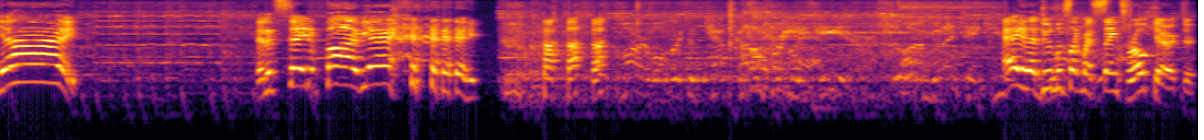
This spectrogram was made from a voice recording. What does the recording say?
Yay! And it stayed at five. Yay! Marvel versus Capcom 3 is here. I'm gonna take you. hey, that dude looks like my Saints Row character.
